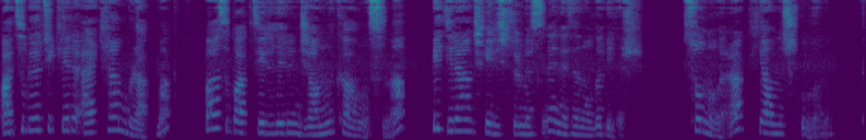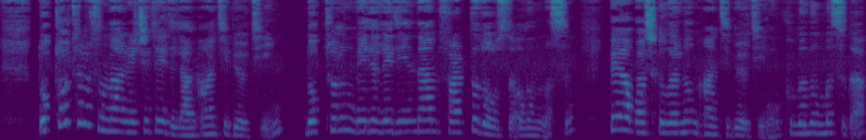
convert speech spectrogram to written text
antibiyotikleri erken bırakmak bazı bakterilerin canlı kalmasına ve direnç geliştirmesine neden olabilir. Son olarak yanlış kullanım. Doktor tarafından reçete edilen antibiyotiğin doktorun belirlediğinden farklı dozda alınması veya başkalarının antibiyotiğinin kullanılması da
